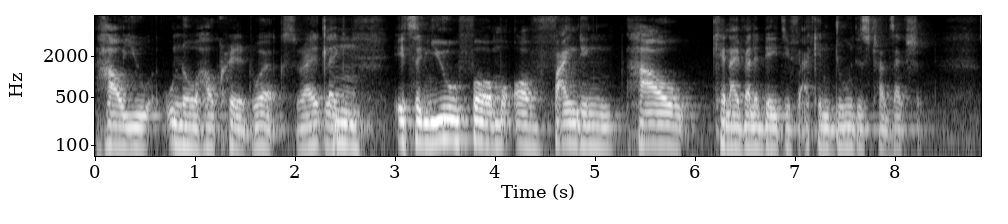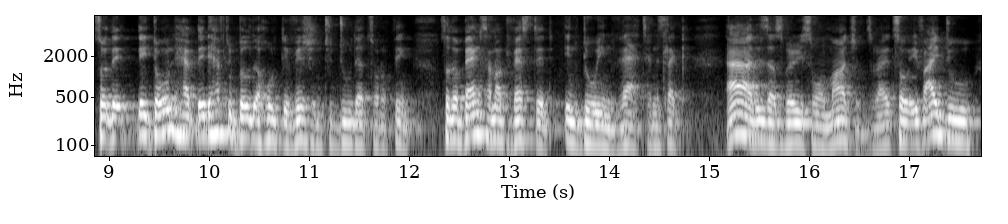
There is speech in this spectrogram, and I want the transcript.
how you know how credit works, right? Like it's a new form of finding how can I validate if I can do this transaction. So they, they don't have they have to build a whole division to do that sort of thing. So the banks are not vested in doing that, and it's like ah these are very small margins, right? So if I do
